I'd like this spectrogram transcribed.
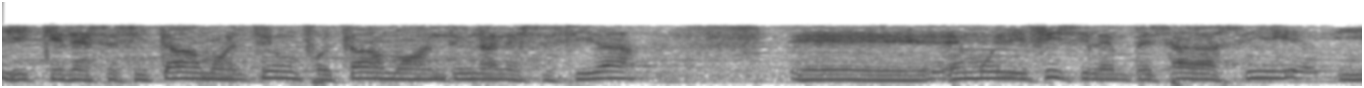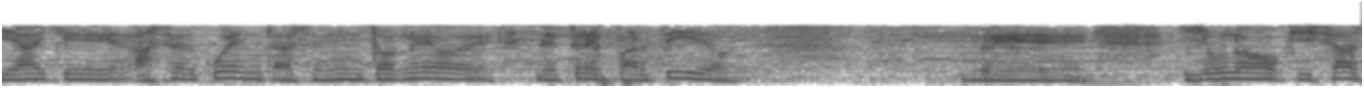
y que necesitábamos el triunfo, estábamos ante una necesidad. Eh, es muy difícil empezar así y hay que hacer cuentas en un torneo de, tres partidos. Eh, y uno quizás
